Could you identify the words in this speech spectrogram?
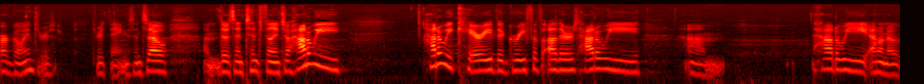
are going through through things, and so um, those intense feelings. So how do we how do we carry the grief of others? How do we um, how do we I don't know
